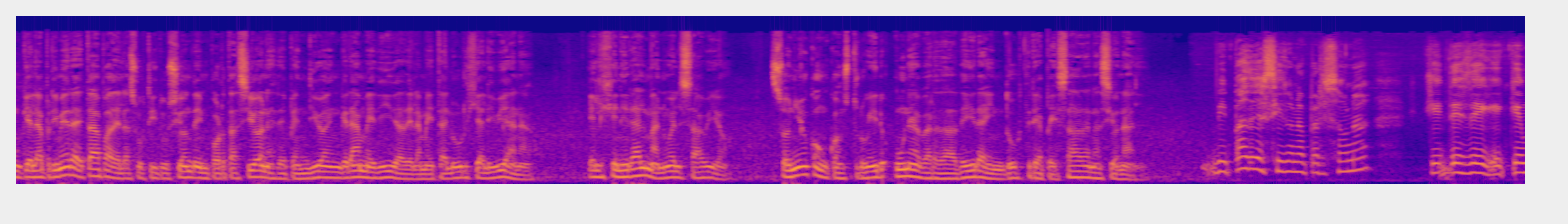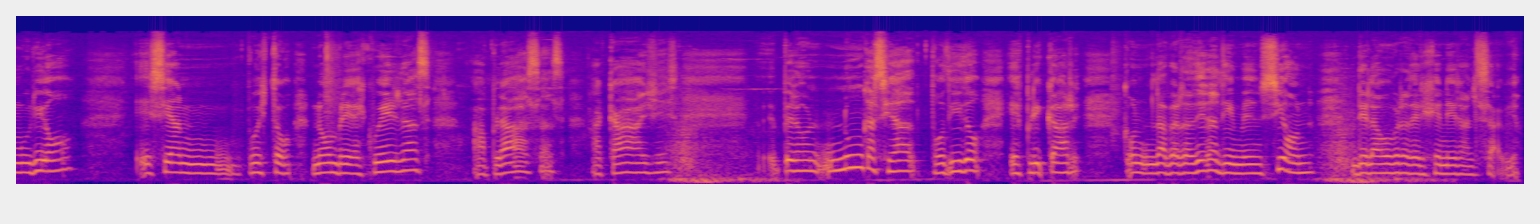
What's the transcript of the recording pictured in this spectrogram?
Aunque la primera etapa de la sustitución de importaciones dependió en gran medida de la metalurgia liviana, el general Manuel Sabio soñó con construir una verdadera industria pesada nacional. Mi padre ha sido una persona que desde que murió eh, se han puesto nombre a escuelas, a plazas, a calles, pero nunca se ha podido explicar con la verdadera dimensión de la obra del general Sabio.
